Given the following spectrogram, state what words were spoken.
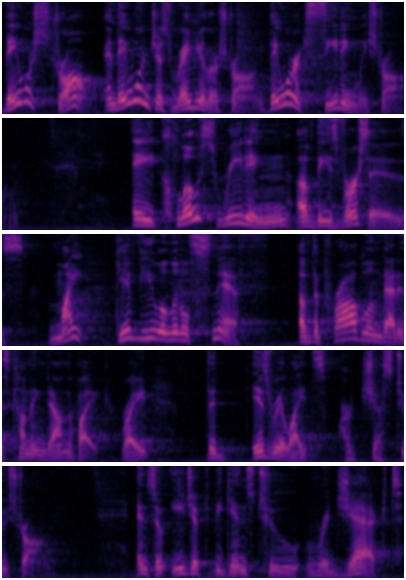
they were strong, and they weren't just regular strong, they were exceedingly strong. A close reading of these verses might give you a little sniff of the problem that is coming down the pike, right? The Israelites are just too strong. And so Egypt begins to reject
